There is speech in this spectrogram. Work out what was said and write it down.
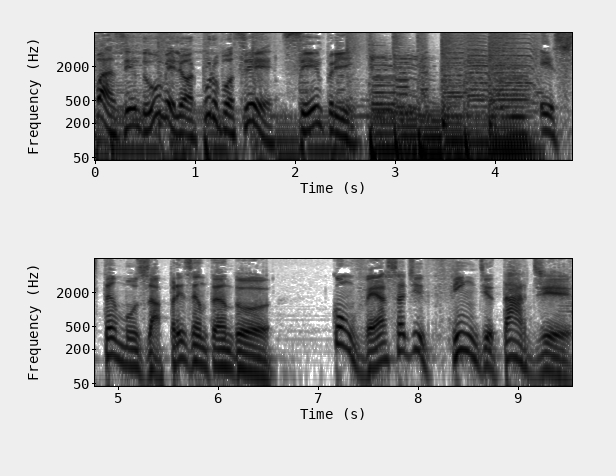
fazendo o melhor por você sempre. Estamos apresentando Conversa de fim de tarde.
